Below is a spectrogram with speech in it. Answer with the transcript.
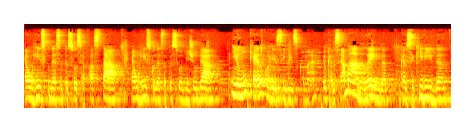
é um risco dessa pessoa se afastar, é um risco dessa pessoa me julgar. E eu não quero correr esse risco, né? Eu quero ser amada, lembra? Eu quero ser querida,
